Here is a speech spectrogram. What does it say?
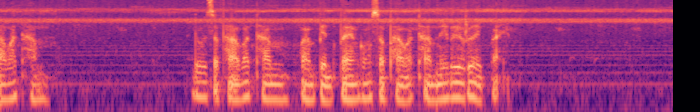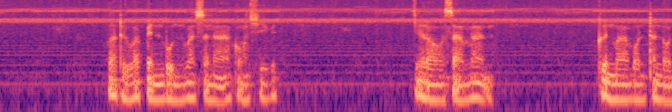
าวะธรรม ดูสภาวธรรม ความเปลี่ยนแปลงของสภาวธรรมนี้เรื่อยๆไป ก็ถือว่าเป็นบุญวาสนาของชีวิต ที่เราสามารถ ขึ้นมาบนถนน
